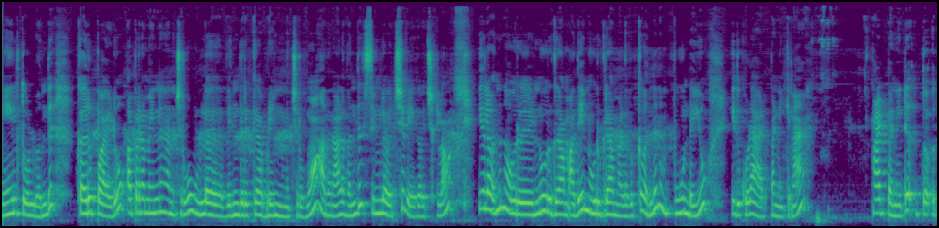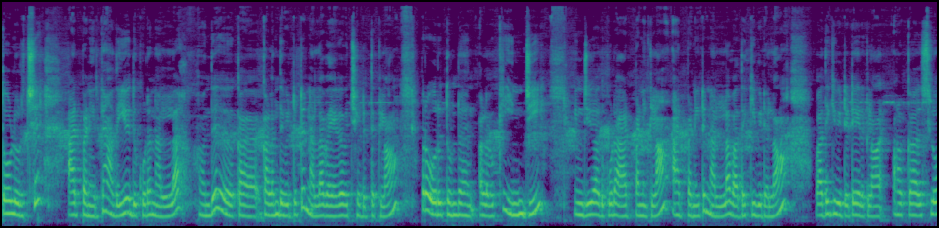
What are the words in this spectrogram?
மேல் தோல் வந்து கருப்பாயிடும். அப்புறம் நம்ம என்ன நினச்சிருவோம்? உள்ளே வெந்திருக்கு அப்படின்னு நினச்சிருவோம். அதனால் வந்து சிம்மில் வச்சு வேக வச்சுக்கலாம். இதில் வந்து நான் ஒரு நூறு கிராம் அதே நூறு கிராம் அளவுக்கு வந்து நான் பூண்டையும் இது கூட ஆட் பண்ணிக்கிறேன். ஆட் பண்ணிவிட்டு தோ தோல் உரித்து ஆட் பண்ணியிருக்கேன் அதையும் இது கூட நல்லா வந்து க கலந்து விட்டுட்டு நல்லா வேக வச்சு எடுத்துக்கலாம். அப்புறம் ஒரு துண்டு அளவுக்கு இஞ்சி இஞ்சியும் அது கூட ஆட் பண்ணிக்கலாம். ஆட் பண்ணிவிட்டு நல்லா வதக்கி விடலாம். வதக்கி விட்டுட்டே இருக்கலாம். ஸ்லோ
